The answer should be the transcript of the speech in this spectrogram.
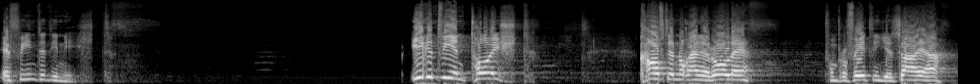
Er findet ihn nicht. Irgendwie enttäuscht kauft er noch eine Rolle vom Propheten Jesaja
